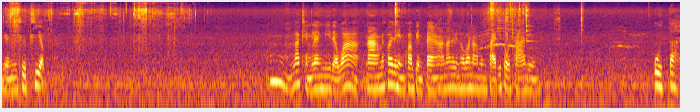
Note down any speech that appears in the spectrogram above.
เดี๋ยวนี้คือเพียบ อืมรากแข็งแรงดีแต่ว่านางไม่ค่อยจะเห็นความเปลี่ยนแปลงนะน่าจะเป็นเพราะว่านางเป็นสายที่โตช้าเองอุ้ยตาย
